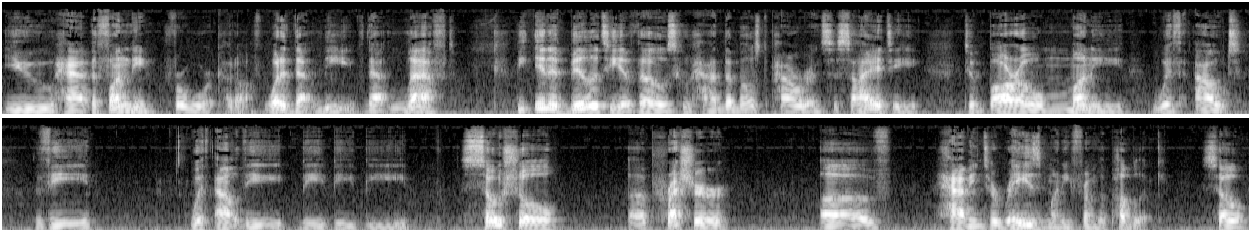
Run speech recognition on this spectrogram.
you had the funding for war cut off what did that leave that left the inability of those who had the most power in society to borrow money without the without the the the, the social uh, pressure of having to raise money from the public. So,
